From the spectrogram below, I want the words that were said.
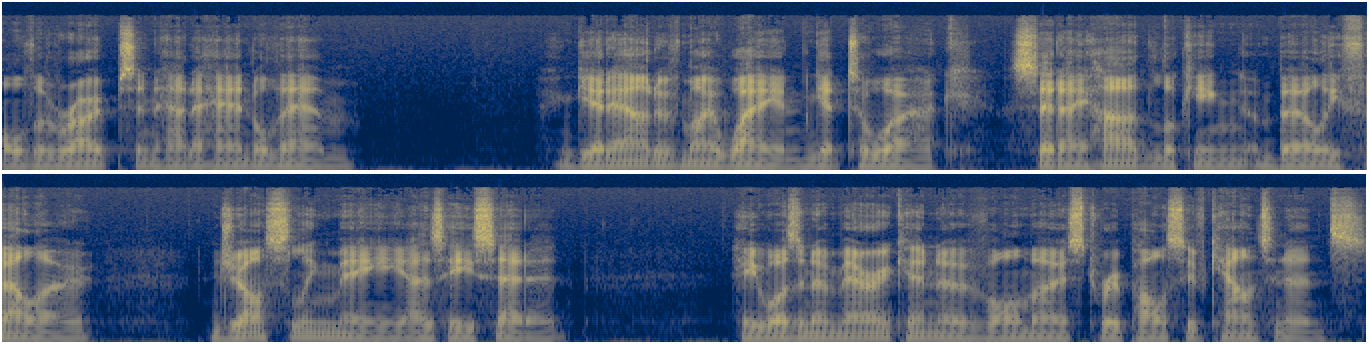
all the ropes and how to handle them. Get out of my way and get to work, said a hard looking, burly fellow, jostling me as he said it. He was an American of almost repulsive countenance,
